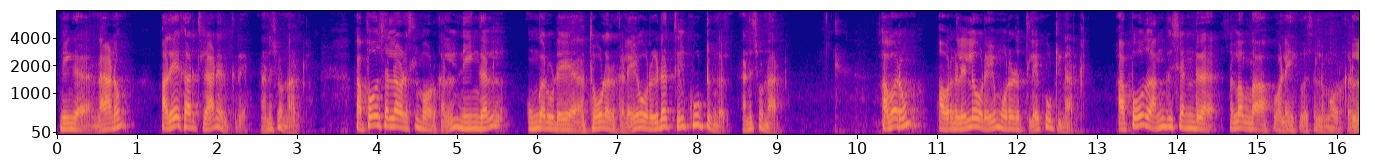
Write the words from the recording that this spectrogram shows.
நீங்கள் நானும் அதே கருத்திலான இருக்கிறேன் என்று சொன்னார்கள். அப்போது செல்லா அலிஸ்லம் அவர்கள் நீங்கள் உங்களுடைய தோழர்களை ஒரு இடத்தில் கூட்டுங்கள் என்று சொன்னார்கள். அவரும் அவர்கள் எல்லோரையும் ஒரு இடத்திலே கூட்டினார்கள். அப்போது அங்கு சென்ற சல்லல்லாஹு அலஹி வசல்லம் அவர்கள்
